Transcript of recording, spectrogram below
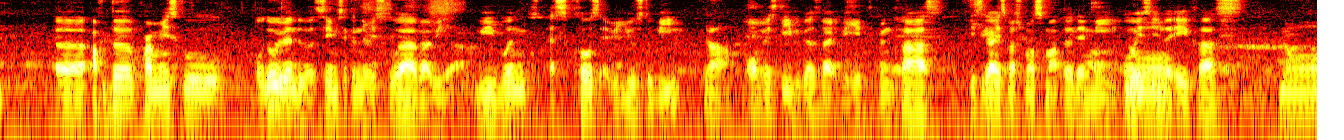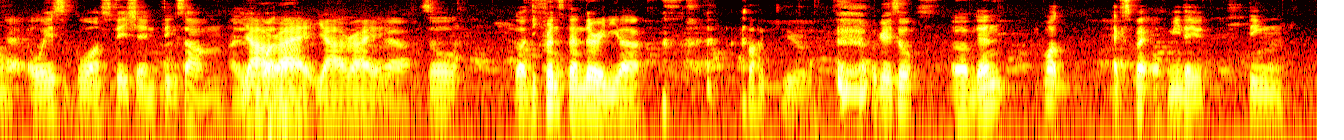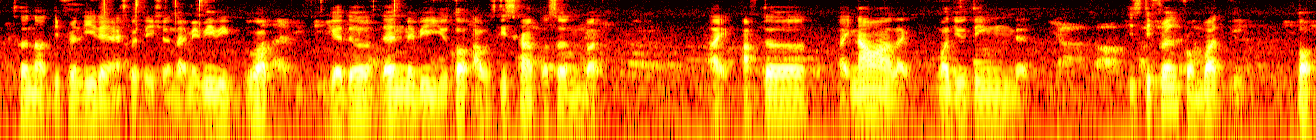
uh, after primary school, although we went to the same secondary school, lah, but we we weren't as close as we used to be. Yeah. Obviously, because like we different class. This guy is much more smarter than me. Always in the A class. No. Yeah, always go on stage and take some. Yeah, what lah. right. Yeah, right. Yeah. So, got different standard already lah. Fuck you. okay, so um, then what aspect of me that you think turn out differently than expectation. Like maybe we grew up together, then maybe you thought I was this kind of person, but like after like now ah, like what do you think that is different from what you thought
